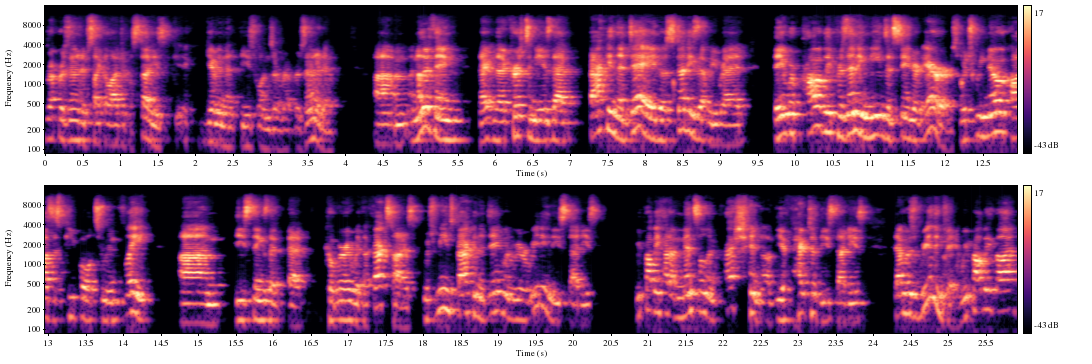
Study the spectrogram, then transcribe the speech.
representative psychological studies, given that these ones are representative. Um, another thing that, that occurs to me is that back in the day, those studies that we read, they were probably presenting means and standard errors, which we know causes people to inflate um, these things that, that covary with effect size, which means back in the day when we were reading these studies, we probably had a mental impression of the effect of these studies that was really big. We probably thought,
